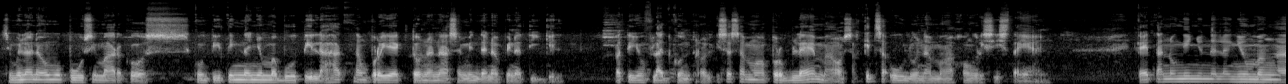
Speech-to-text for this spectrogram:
Simula na umupo si Marcos, kung titingnan niyo mabuti, lahat ng proyekto na nasa Mindanao pinatigil. Pati yung flood control. Isa sa mga problema o sakit sa ulo ng mga kongresista yan. Kahit tanungin niyo na lang yung mga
